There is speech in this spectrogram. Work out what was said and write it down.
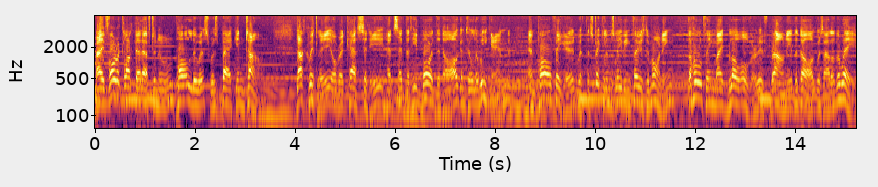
By four o'clock that afternoon, Paul Lewis was back in town. Doc Whitley over at Cass City had said that he'd board the dog until the weekend, and Paul figured with the Stricklands leaving Thursday morning, the whole thing might blow over if Brownie the dog was out of the way.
